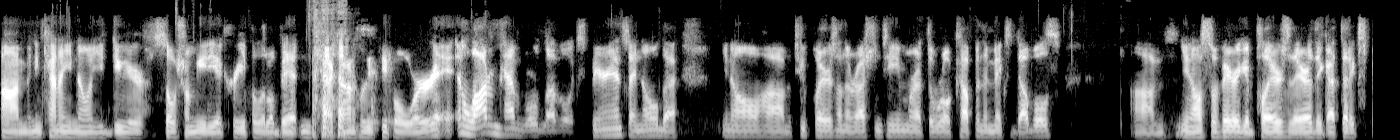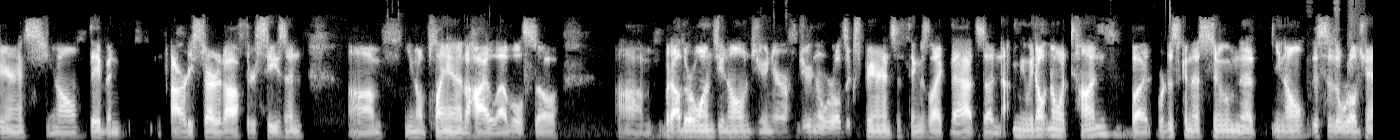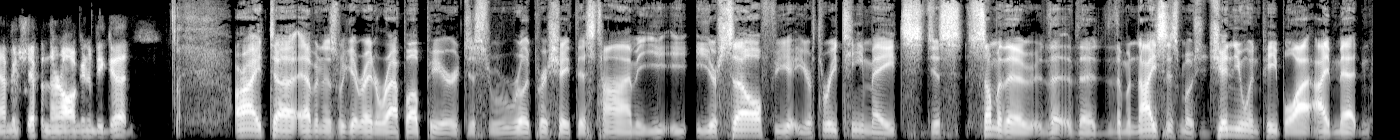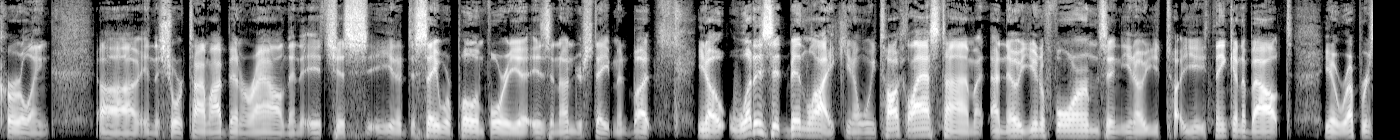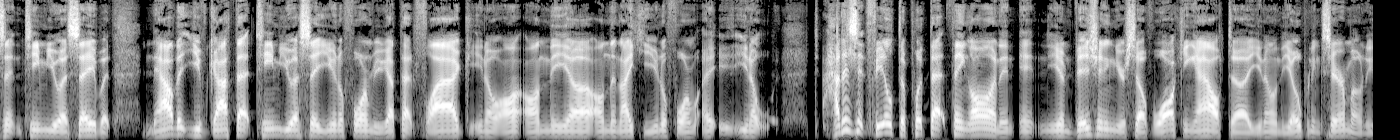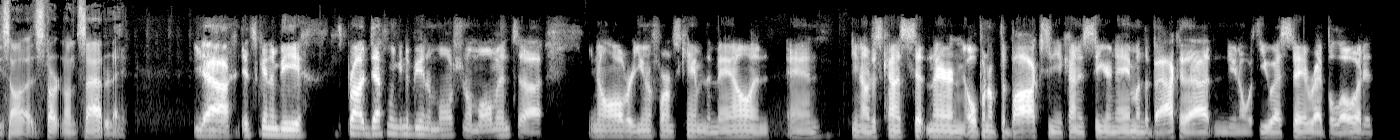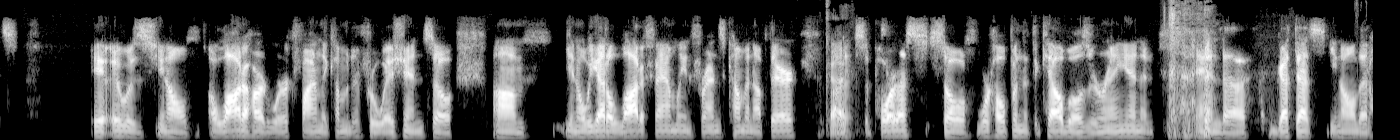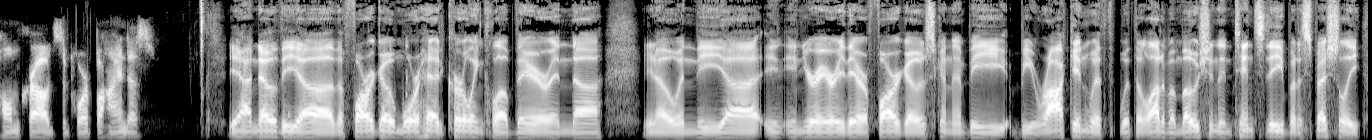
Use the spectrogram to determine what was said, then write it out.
Um, and you kind of, you know, you do your social media creep a little bit and check on who these people were. And a lot of them have world level experience. I know the, you know, um, two players on the Russian team were at the World Cup in the mixed doubles. Um, you know, so very good players there. They got that experience. You know, they've been already started off their season, um, you know, playing at a high level. So, um, but other ones, you know, junior junior worlds experience and things like that. So I mean, we don't know a ton, but we're just going to assume that you know this is a world championship and they're all going to be good. All right, uh, Evan, as we get ready to wrap up here, just really appreciate this time. You, you, yourself, you, your three teammates, just some of the, the, the, the nicest, most genuine people I, have met in curling uh, in the short time I've been around. And it's just, you know, to say we're pulling for you is an understatement. But, you know, what has it been like? You know, when we talked last time, I, I know uniforms and, you know, you t- you're thinking about, you know, representing Team USA. But now that you've got that Team USA uniform, you got that flag, you know, on, on the uh, on the Nike uniform, uh, you know, how does it feel to put that thing on and, and envisioning yourself walking out, uh, you know, in the opening ceremonies on, starting on Saturday? Yeah, it's going to be probably definitely going to be an emotional moment. Uh, you know, all of our uniforms came in the mail, and and you know, just kind of sitting there and open up the box, and you kind of see your name on the back of that, and you know, with USA right below it, it's it, it was you know a lot of hard work finally coming to fruition. So, um, you know, we got a lot of family and friends coming up there uh, okay. uh, to support us. So we're hoping that the cowbells are ringing and and uh, got that you know that home crowd support behind us. Yeah, I know the uh, the Fargo Moorhead Curling Club there, and uh, you know in the uh, in, in your area there, Fargo is going to be be rocking with with a lot of emotion, intensity, but especially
